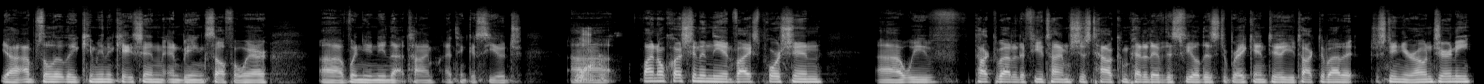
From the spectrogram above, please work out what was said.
Yeah, absolutely. Communication and being self aware of when you need that time, I think, is huge. Uh, yeah. Final question in the advice portion. Uh, we've talked about it a few times, just how competitive this field is to break into. You talked about it just in your own journey.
